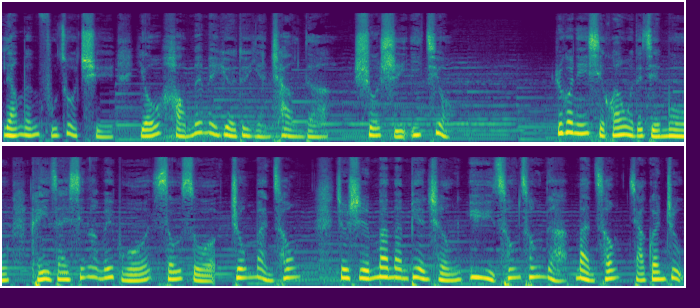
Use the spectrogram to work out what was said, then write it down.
梁文福作曲，由好妹妹乐队演唱的《说时依旧》。如果您喜欢我的节目，可以在新浪微博搜索“钟慢聪”，就是慢慢变成郁郁葱葱的慢葱，加关注。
